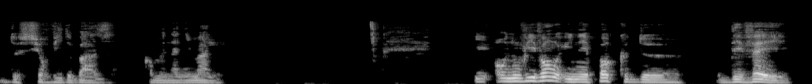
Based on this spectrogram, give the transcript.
de survie de base, comme un animal. Et nous vivons une époque d'éveil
